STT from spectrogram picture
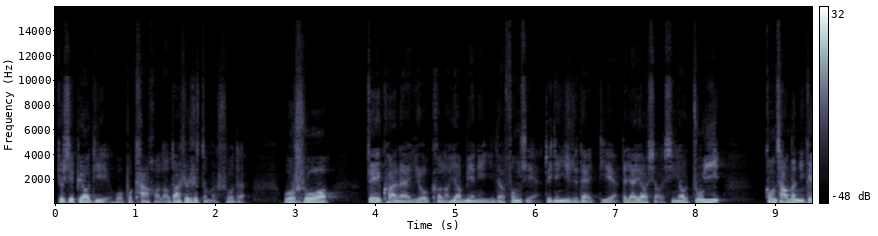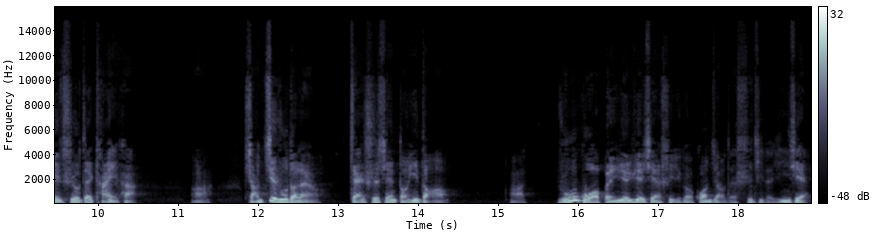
这些标的我不看好了？我当时是怎么说的？我说这一块呢，有可能要面临一定的风险，最近一直在跌，大家要小心，要注意。空仓的你可以持有再看一看，啊，想介入的呢，暂时先等一等，啊，如果本月月线是一个光脚的实体的阴线。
